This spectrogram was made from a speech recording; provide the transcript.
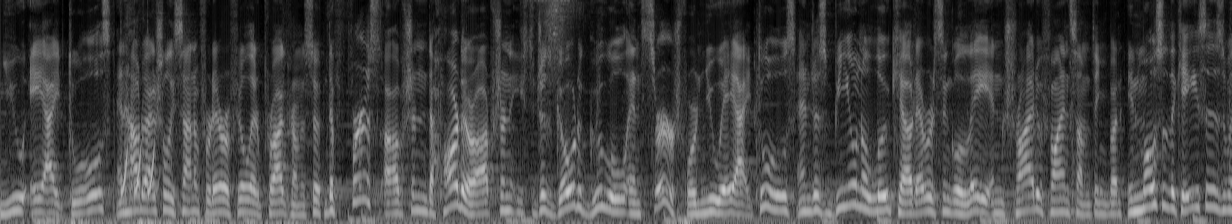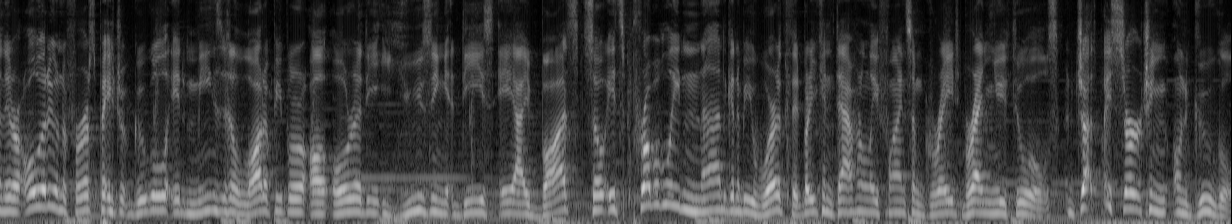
new AI tools and how to actually sign up for their affiliate program. So the first option, the harder option, is to just go to Google and search for new AI tools and just be on a lookout every single day and try to find something. But in most of the cases, when they're already on the first page of Google, it means that a lot of people are already using these AI bots. So it's probably not going to be worth it, but you can definitely find some great brand new tools just by searching on Google.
